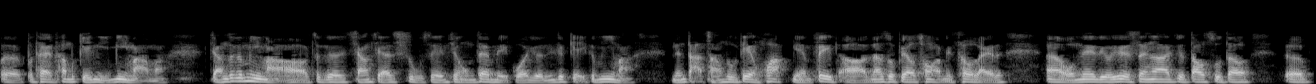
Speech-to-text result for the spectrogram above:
呃不太，他们给你密码嘛，讲这个密码啊，这个想起来四五十年前我们在美国有人就给一个密码，能打长途电话，免费的啊，那时候不要从哪里偷来的啊，我们那留学生啊就到处到。呃，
